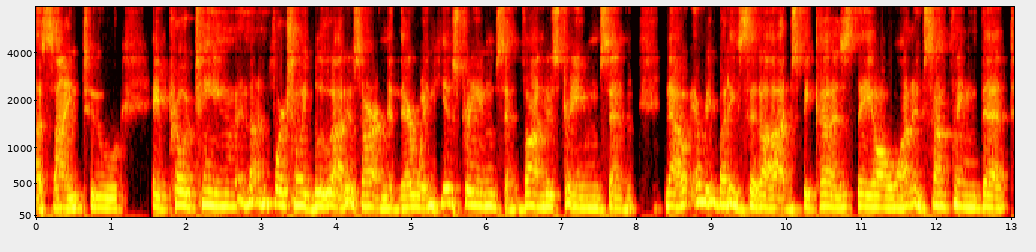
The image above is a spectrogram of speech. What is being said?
assigned to a pro team and unfortunately blew out his arm. And there went his dreams and Vonda's dreams. And now everybody's at odds because they all wanted something that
